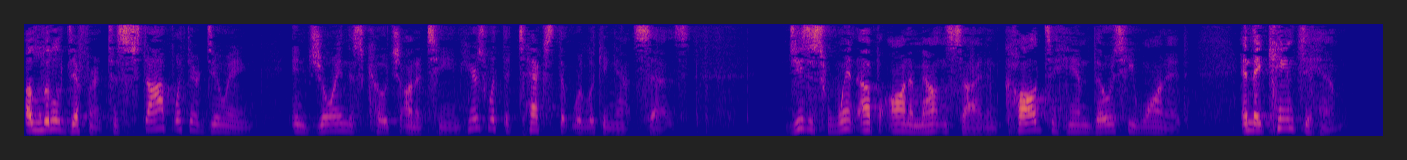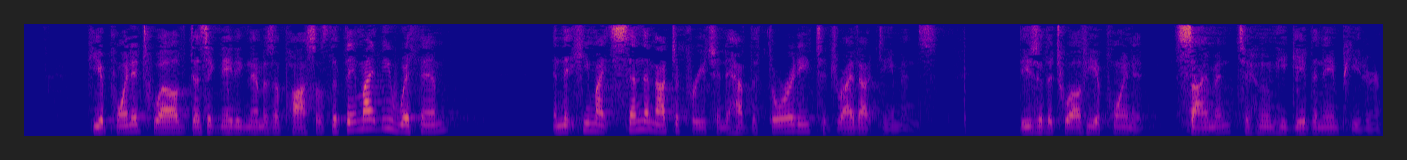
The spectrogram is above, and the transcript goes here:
a little different, to stop what they're doing and join this coach on a team. Here's what the text that we're looking at says. Jesus went up on a mountainside and called to him those he wanted, and they came to him. He appointed twelve, designating them as apostles, that they might be with him, and that he might send them out to preach and to have the authority to drive out demons. These are the twelve he appointed. Simon, to whom he gave the name Peter.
